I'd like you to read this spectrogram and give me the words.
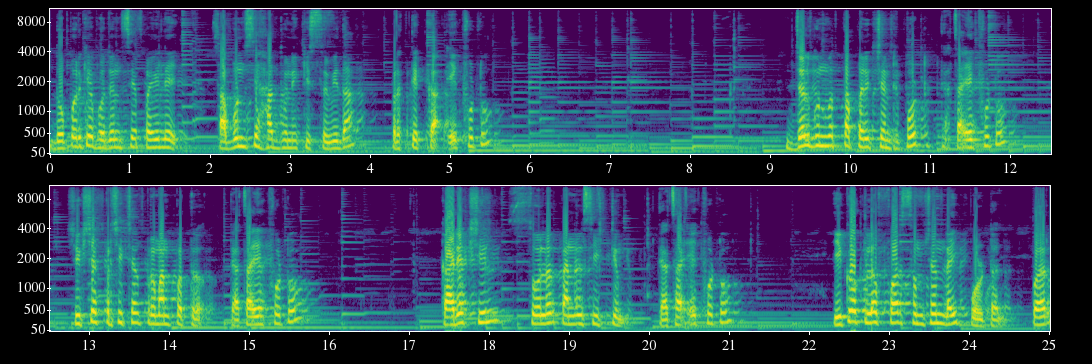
दोपहर के भोजन से पहले साबुन से हाथ धोने की सुविधा प्रत्येक का एक फोटो? जल गुणवत्ता परीक्षण रिपोर्ट त्याचा एक फोटो. शिक्षक प्रशिक्षण प्रमाणपत्र त्याचा एक फोटो. कार्यशील सोलर पॅनल सिस्टीम त्याचा एक photo. Eco club for mission life portal पर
